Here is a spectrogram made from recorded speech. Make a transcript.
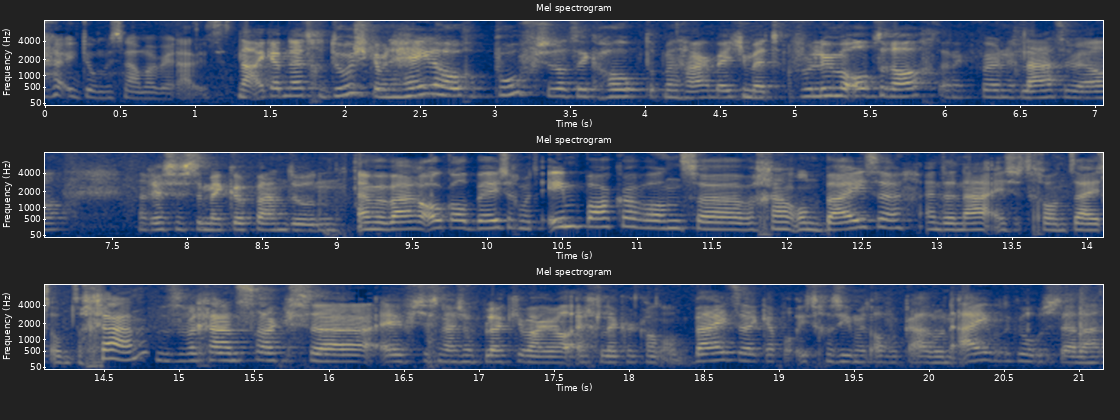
ik doe me snel maar weer uit. Nou, ik heb net gedoucht. Ik heb een hele hoge poef, zodat ik hoop dat mijn haar een beetje met volume opdraagt. En ik fun het later wel. Er is dus de make-up aan het doen. En we waren ook al bezig met inpakken, want uh, we gaan ontbijten. En daarna is het gewoon tijd om te gaan. Dus we gaan straks uh, eventjes naar zo'n plekje waar je wel echt lekker kan ontbijten. Ik heb al iets gezien met avocado en ei wat ik wil bestellen.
